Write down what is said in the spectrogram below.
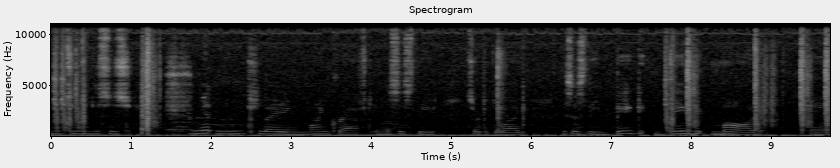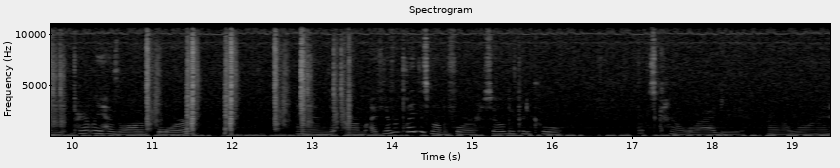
YouTube. This is Shmitten playing Minecraft, and this is the sorry about the lag. This is the Big Dig mod, and apparently has a lot of ore. And um, I've never played this mod before, so it'll be pretty cool. But it's kind of laggy. I don't know why.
